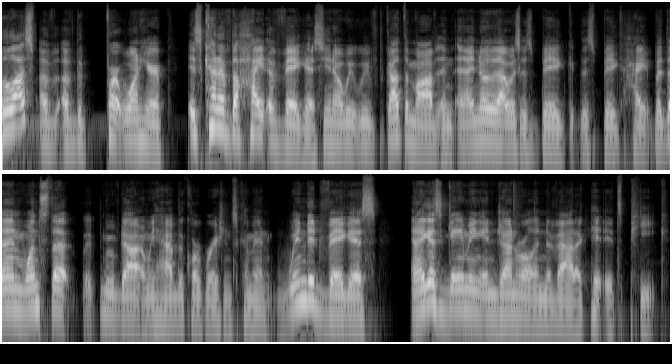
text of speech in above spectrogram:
the last of, of the part one here is kind of the height of Vegas. You know, we, we've got the mobs, and, and I know that, that was this big this big height. But then once that moved out and we have the corporations come in, when did Vegas and I guess gaming in general in Nevada hit its peak?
